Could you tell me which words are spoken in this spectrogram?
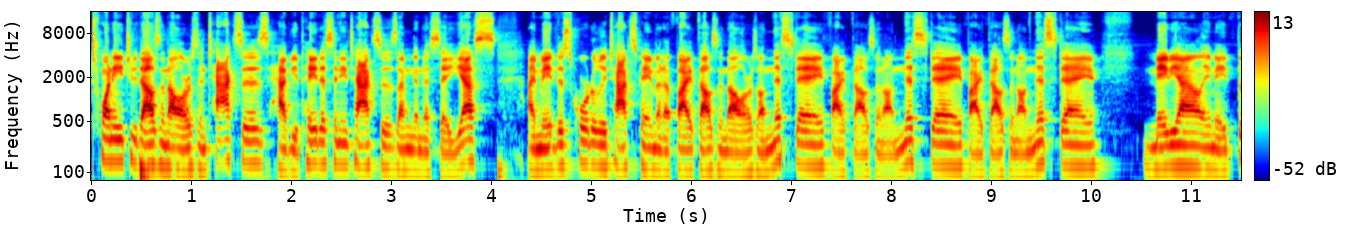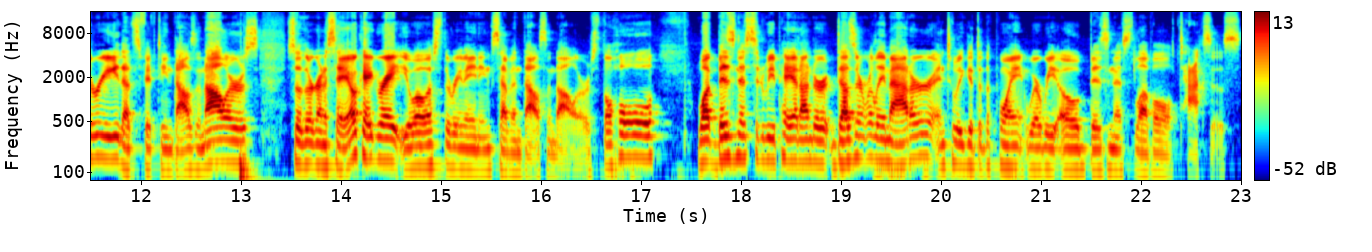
$22,000 in taxes. Have you paid us any taxes? I'm going to say yes. I made this quarterly tax payment of $5,000 on this day, 5,000 on this day, 5,000 on this day. Maybe I only made 3, that's $15,000. So they're going to say, "Okay, great, you owe us the remaining $7,000." The whole what business did we pay it under doesn't really matter until we get to the point where we owe business level taxes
